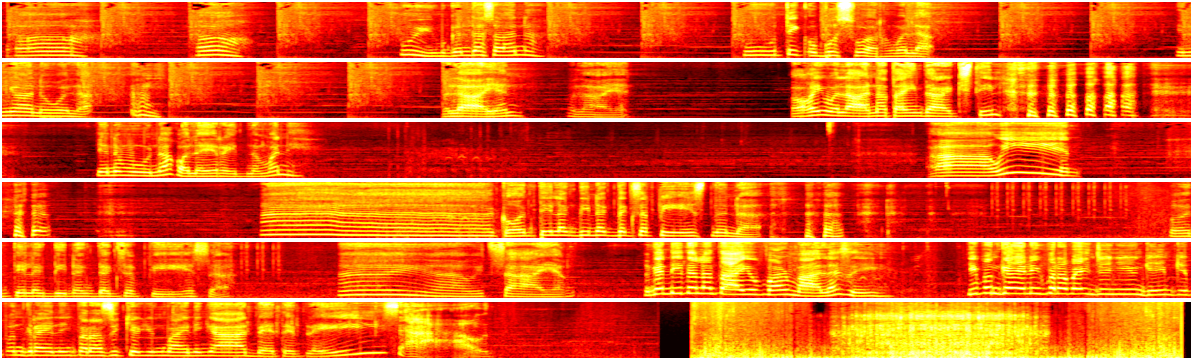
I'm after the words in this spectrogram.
Ah. Oh. Uy, maganda sana. Putik o buswar, wala. Yun nga no, wala. wala yan. Wala yan. Okay, wala na tayong dark steel. yan na muna, kulay raid naman eh. Ah, wait. ah, konti lang dinagdag sa PS nun ah. Konti lang dinagdag sa PS ah. Ay, awit sayang. Hanggang dito lang tayo far malas eh. Keep on grinding para ma-enjoy nyo yung game. Keep on grinding para secure yung mining at better place out.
